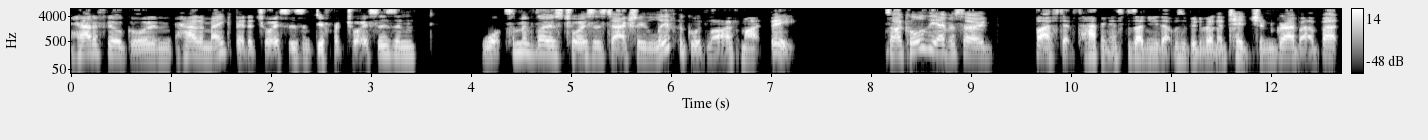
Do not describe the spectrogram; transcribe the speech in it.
how to feel good and how to make better choices and different choices and what some of those choices to actually live a good life might be. So I called the episode Five Steps to Happiness because I knew that was a bit of an attention grabber. But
